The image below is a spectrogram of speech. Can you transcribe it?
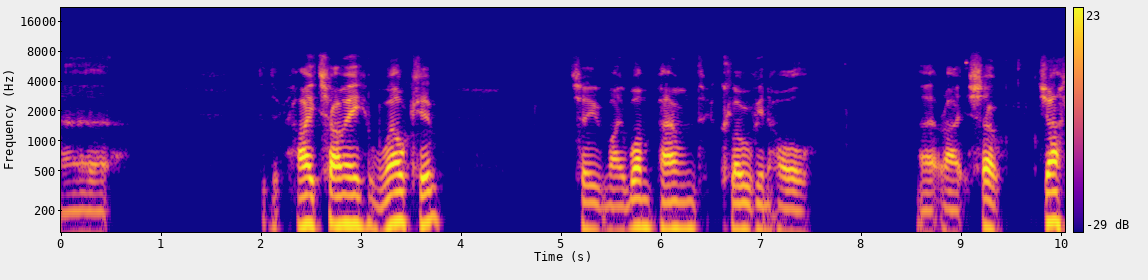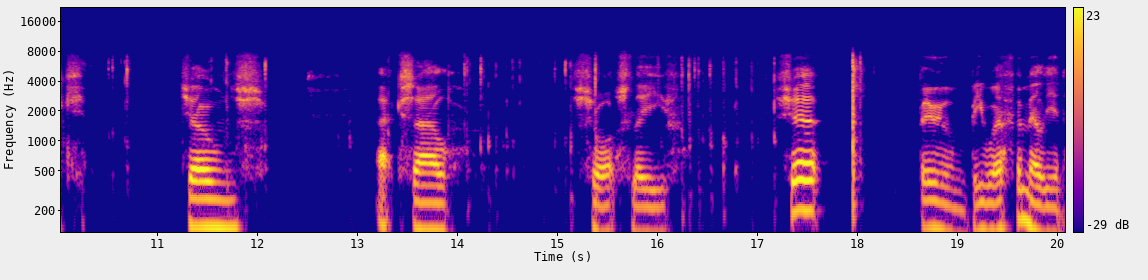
Uh, hi, Tommy. Welcome to my one pound clothing haul. Uh, right, so Jack Jones XL short sleeve shirt. Boom, be worth a million.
